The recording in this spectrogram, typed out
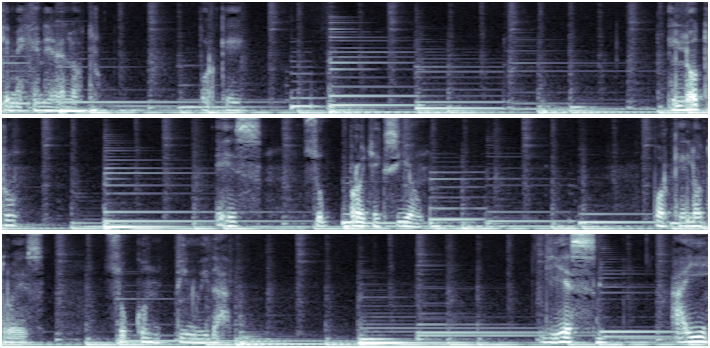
que me genera el otro. Porque el otro es su proyección. Porque el otro es su continuidad. Y es ahí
